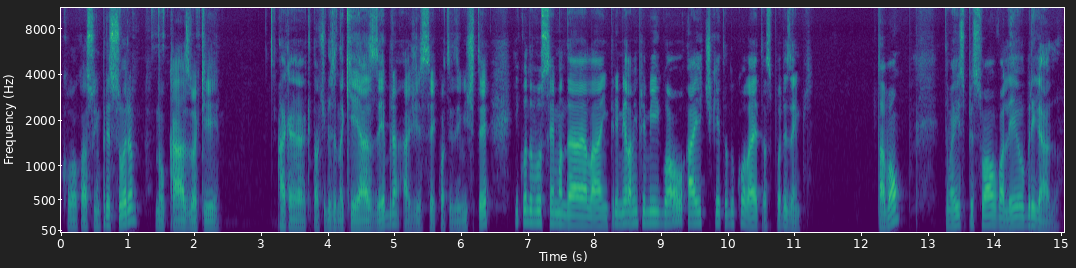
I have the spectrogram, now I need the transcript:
coloca a sua impressora, no caso aqui, a que está utilizando aqui é a Zebra, a GC420T, e quando você mandar ela imprimir, ela vai imprimir igual a etiqueta do Coletas, por exemplo. Tá bom? Então é isso, pessoal. Valeu, obrigado.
